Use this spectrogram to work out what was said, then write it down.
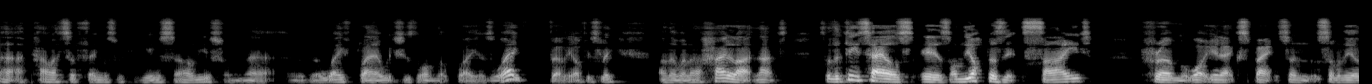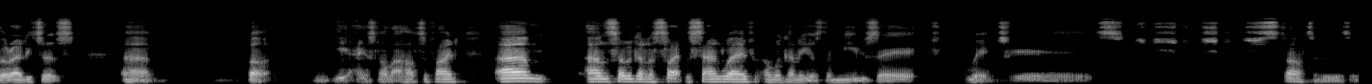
uh, a palette of things we can use. So I'll use from there. And we've got a wave player, which is the one that plays wave, fairly obviously. And then when I highlight that, so the details is on the opposite side from what you'd expect on some of the other editors. Uh, but yeah, it's not that hard to find. Um, and so we're going to select the sound wave and we're going to use the music, which is starter music.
